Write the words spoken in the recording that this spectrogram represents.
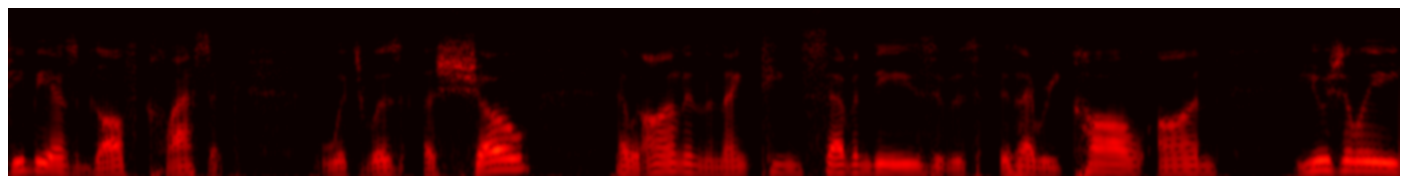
CBS Golf Classic, which was a show that was on in the 1970s. It was, as I recall, on usually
